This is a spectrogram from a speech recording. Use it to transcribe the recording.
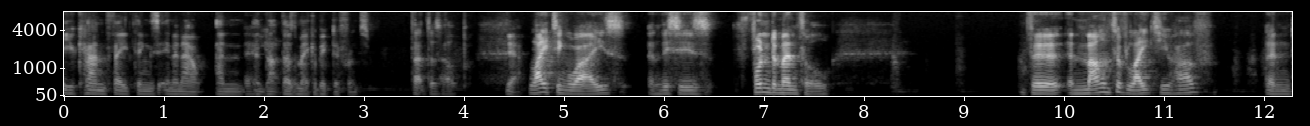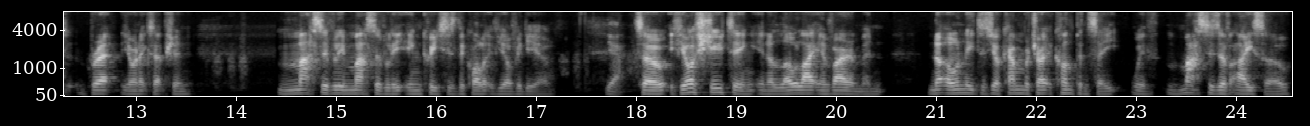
you can fade things in and out and, and that does make a big difference that does help. Yeah. Lighting wise, and this is fundamental, the amount of light you have, and Brett, you're an exception, massively, massively increases the quality of your video. Yeah. So if you're shooting in a low light environment, not only does your camera try to compensate with masses of ISO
